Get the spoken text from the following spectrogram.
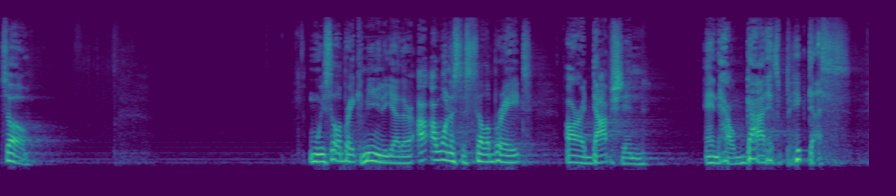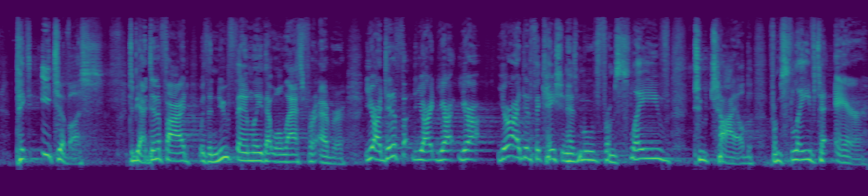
So, when we celebrate communion together, I, I want us to celebrate our adoption and how God has picked us, picked each of us to be identified with a new family that will last forever. Your, identifi- your, your, your, your identification has moved from slave to child, from slave to heir.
